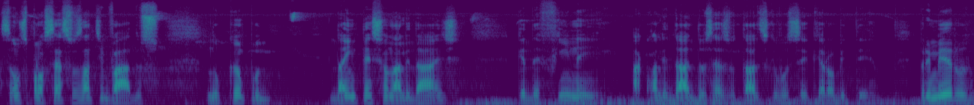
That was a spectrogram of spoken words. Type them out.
São os processos ativados no campo da intencionalidade que definem a qualidade dos resultados que você quer obter. Primeiro,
